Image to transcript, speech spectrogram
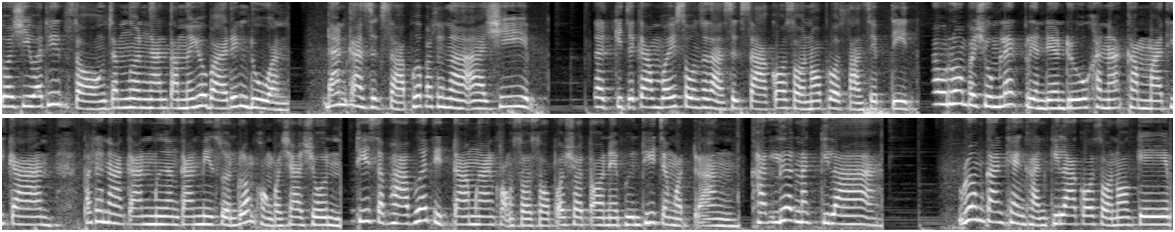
ตัวชี้วัดที่12จำนวนงานตามนโยบายเร่งด่วน ด้านการศึกษาเพื่อพัฒนาอาชีพ จัดกิจกรรมไว้โซนสถานศึกษากศนปลดสารเสพติด เข้าร่วมประชุมแลกเปลี่ยนเรียนรู้คณะกรรมาธิการ พัฒนาการเมืองการมีส่วนร่วมของประชาชน ที่สภาเพื่อติดตามงานของสสปชตในพื้นที่จังหวัดตรัง คัดเลือกนักกีฬา ร่วมการแข่งขันกีฬากศนเกม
